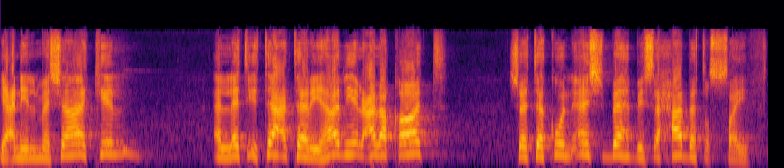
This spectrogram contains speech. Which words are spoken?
يعني المشاكل التي تعتري هذه العلاقات ستكون أشبه بسحابة الصيف.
